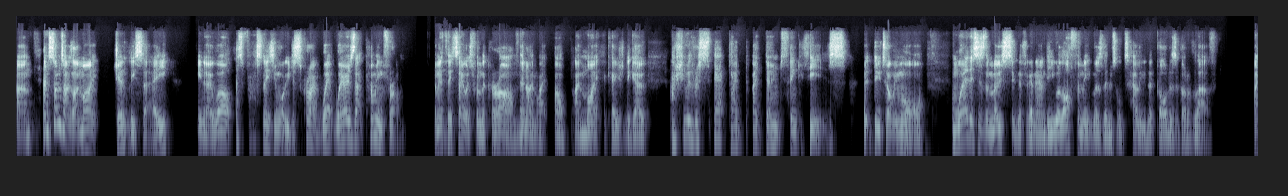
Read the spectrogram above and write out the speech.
Um, and sometimes I might gently say, you know, well, that's fascinating what you described. Where, where is that coming from? And if they say well, it's from the Quran, then I might I'll, i might occasionally go, actually, with respect, I, I don't think it is, but do tell me more. And where this is the most significant, Andy, you will often meet Muslims who will tell you that God is a God of love. I,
